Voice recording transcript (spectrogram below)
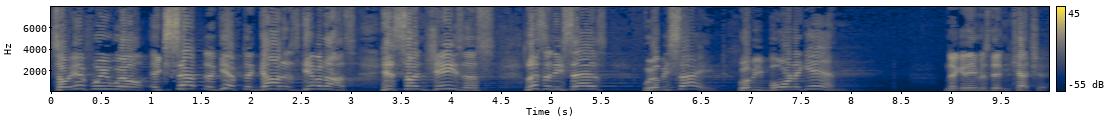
So if we will accept the gift that God has given us, his son Jesus, listen, he says, we'll be saved. We'll be born again. Nicodemus didn't catch it.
